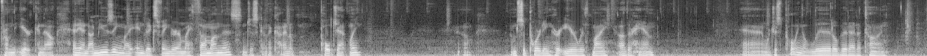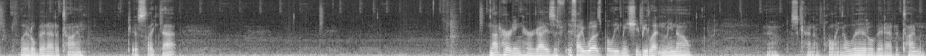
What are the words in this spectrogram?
from the ear canal. And again, I'm using my index finger and my thumb on this. I'm just gonna kind of pull gently. You know, I'm supporting her ear with my other hand. And we're just pulling a little bit at a time. A little bit at a time, just like that. Not hurting her, guys. If, if I was, believe me, she'd be letting me know. You know, just kind of pulling a little bit at a time.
